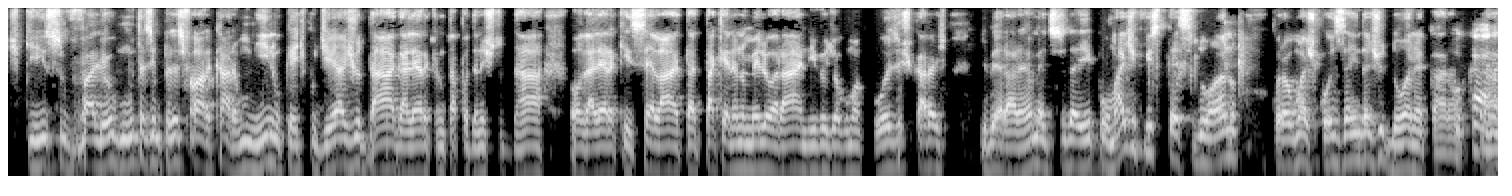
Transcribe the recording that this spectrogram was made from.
Acho que isso valeu muitas empresas falaram cara o mínimo que a gente podia é ajudar a galera que não está podendo estudar ou a galera que sei lá está tá querendo melhorar a nível de alguma coisa os caras liberaram. Realmente isso daí por mais difícil que tenha sido o ano por algumas coisas ainda ajudou né cara, cara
